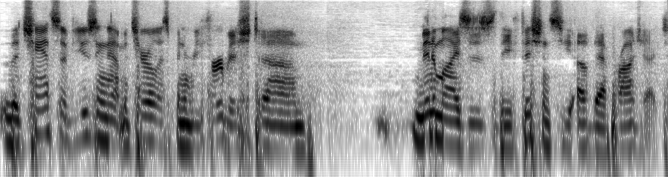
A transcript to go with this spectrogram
the chance of using that material that's been refurbished um, minimizes the efficiency of that project.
